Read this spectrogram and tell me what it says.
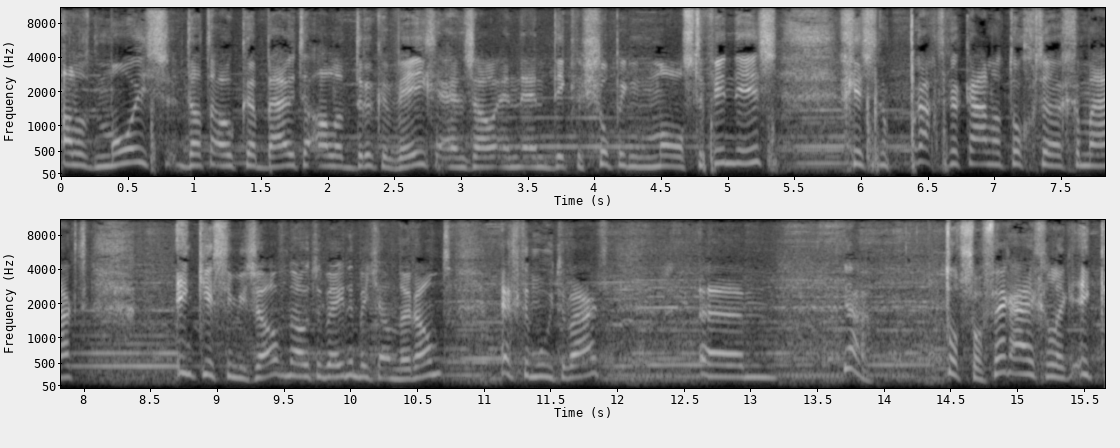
al het moois. Dat ook uh, buiten alle drukke wegen en zo. En, en dikke shoppingmalls te vinden is. Gisteren een prachtige kanotocht gemaakt. In Kissimmee zelf, notabene. Een beetje aan de rand. Echt de moeite waard. Um, ja, tot zover eigenlijk. Ik,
